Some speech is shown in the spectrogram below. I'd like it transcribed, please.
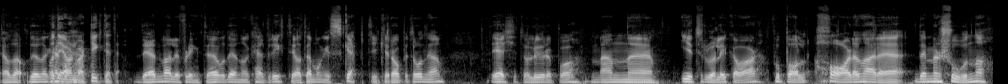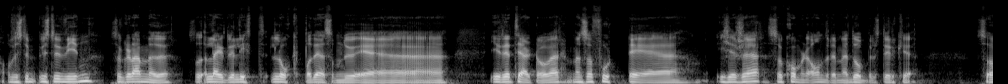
Ja, og det, og det har han vært dyktig til. Det er han veldig flink til, og det er nok helt riktig at det er mange skeptikere oppe i Trondheim. Det er ikke til å lure på, men uh, jeg tror likevel fotballen har den der eh, dimensjonen. da, og hvis du, hvis du, vinner, så glemmer du. Så legger du litt lokk på det som du er uh, irritert over. Men så fort det ikke skjer, så kommer det andre med dobbel styrke. Så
